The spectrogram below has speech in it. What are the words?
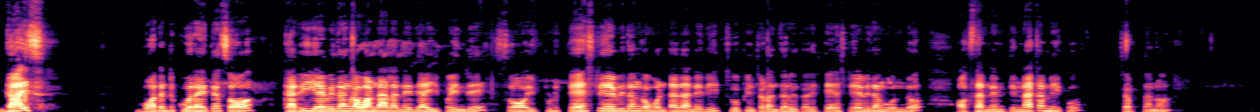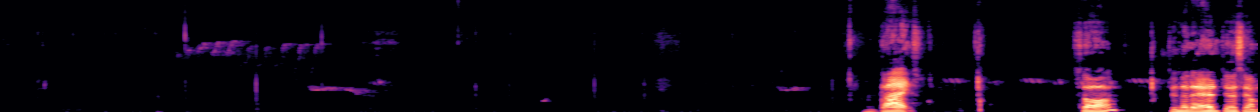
గాయస్ బోదంటి కూర అయితే సో కర్రీ ఏ విధంగా వండాలనేది అయిపోయింది. సో ఇప్పుడు టేస్ట్ ఏ విధంగా ఉంటుంది అనేది చూపించడం జరుగుతుంది. టేస్ట్ ఏ విధంగా ఉందో ఒకసారి నేను తిన్నాక మీకు చెప్తాను. గాయస్ సో చిన్నది యాడ్ చేసాం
